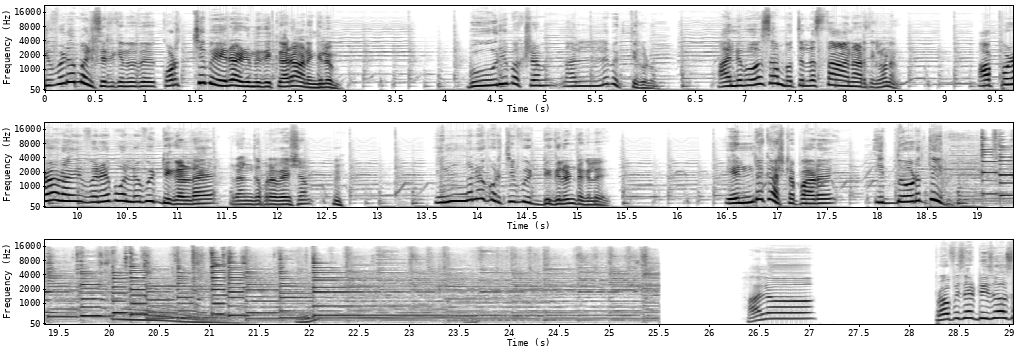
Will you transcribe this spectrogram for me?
ഇവിടെ മത്സരിക്കുന്നത് കുറച്ച് പേര് അഴിമതിക്കാരാണെങ്കിലും ഭൂരിപക്ഷം നല്ല വ്യക്തികളും അനുഭവ സമ്പത്തുള്ള സ്ഥാനാർത്ഥികളാണ്. അപ്പോഴാണ് ഇവനെ പോലെ വിഡ്ഢികളുടെ രംഗപ്രവേശം. ഇങ്ങനെ കുറച്ച് വിഡ്ഢികളുണ്ടെങ്കിൽ എന്റെ കഷ്ടപ്പാട് ഇതോടെ തീരും. ഹലോ? പ്രൊഫസർ ഡിസോസ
